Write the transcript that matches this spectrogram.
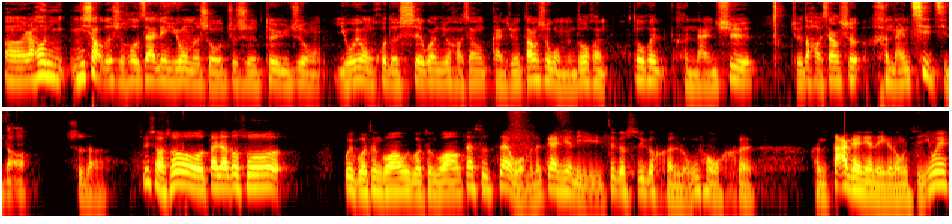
呃，然后你你小的时候在练游泳的时候，就是对于这种游泳获得世界冠军，好像感觉当时我们都很都会很难去觉得好像是很难企及的哦。是的，其实小时候大家都说为国争光，为国争光，但是在我们的概念里，这个是一个很笼统、很很大概念的一个东西。因为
